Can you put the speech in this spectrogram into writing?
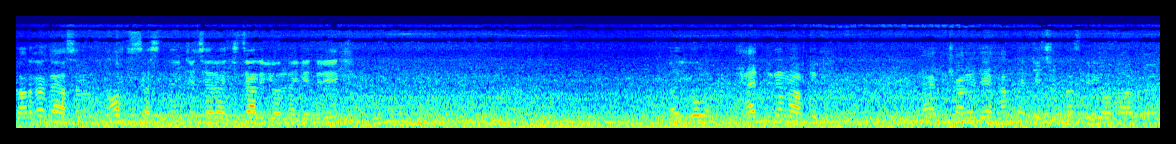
qayasının alt hissəsindən keçərək Cəli gölünə gedirik. Və yol həddindən artıq təhlükəlidir, həm də keçilməz bir yollardır.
